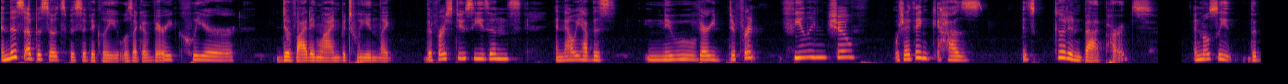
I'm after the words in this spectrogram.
And this episode specifically was like a very clear dividing line between like the first two seasons and now we have this new very different feeling show, which I think has its good and bad parts. And mostly the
